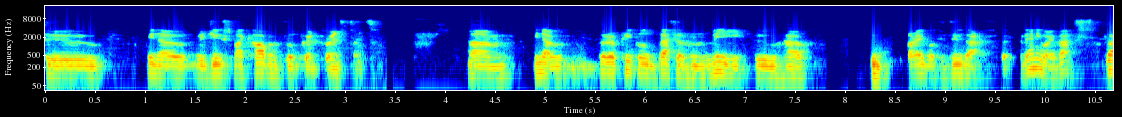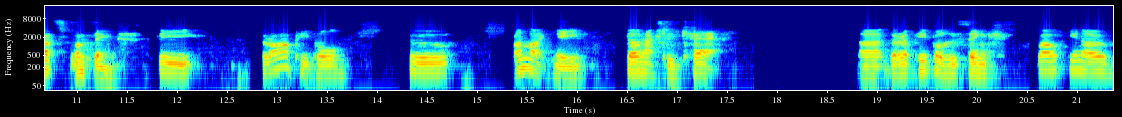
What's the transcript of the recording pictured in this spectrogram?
to, you know, reduce my carbon footprint, for instance. Um, you know, there are people better than me who have who are able to do that. But, but anyway, that's that's one thing. The there are people who, unlike me, don't actually care. Uh, there are people who think, well, you know,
